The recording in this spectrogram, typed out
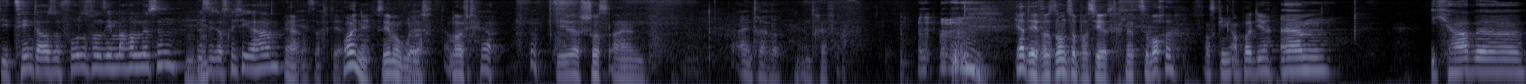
die 10.000 Fotos von sich machen müssen, Mhm. bis sie das Richtige haben? Ja. Ich sag dir. Oh, nee, sehen wir gut Ja. aus. Läuft. Ja, Jeder Schuss ein, ein Treffer. ein Treffer. Ja, Dave, was ist sonst so passiert? Letzte Woche? Was ging ab bei dir? Ähm, ich habe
